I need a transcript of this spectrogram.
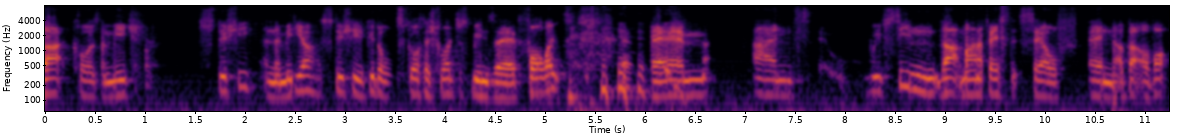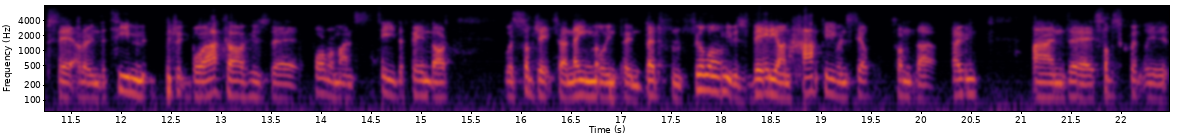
that caused a major stooshy in the media. Stooshy, a good old Scottish word, just means uh, fallout. um, and we've seen that manifest itself in a bit of upset around the team. Cedric Boyata, who's the former Man City defender, was subject to a nine million pound bid from Fulham. He was very unhappy when Celtic turned that down, and uh, subsequently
